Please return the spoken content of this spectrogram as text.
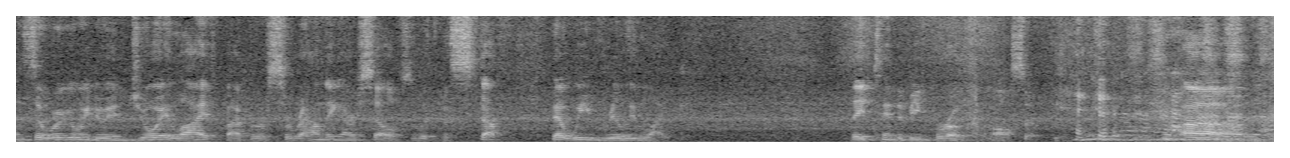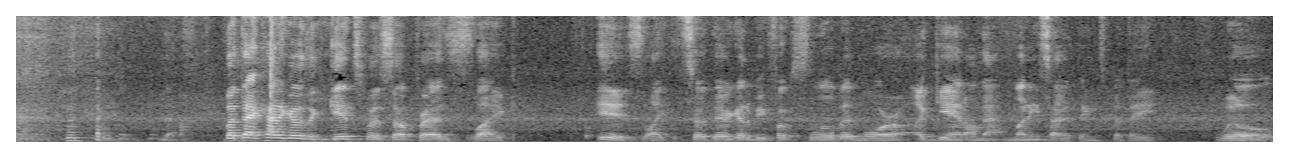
And so we're going to enjoy life by surrounding ourselves with the stuff that we really like. They tend to be broke also. Um, no. but that kind of goes against what self-pres like is. Like so they're going to be focused a little bit more again on that money side of things but they will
